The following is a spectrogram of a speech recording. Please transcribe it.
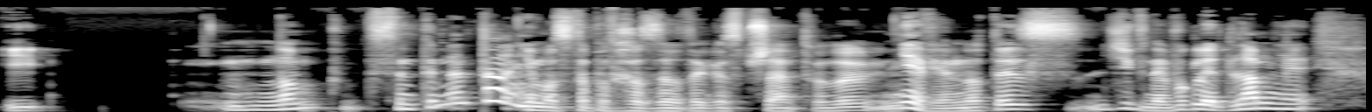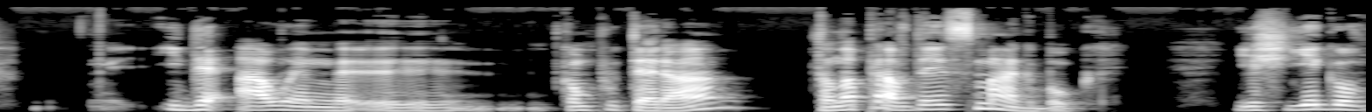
I no, sentymentalnie mocno podchodzę do tego sprzętu. No, nie wiem, no to jest dziwne. W ogóle dla mnie ideałem y, komputera to naprawdę jest MacBook. Jeśli, jego,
